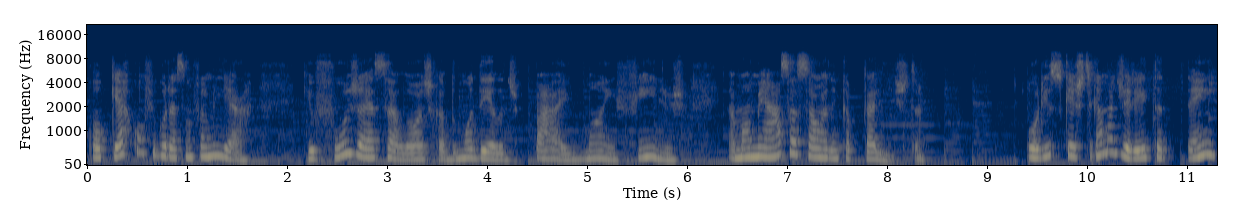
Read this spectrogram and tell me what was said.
Qualquer configuração familiar que fuja essa lógica do modelo de pai, mãe, filhos é uma ameaça a essa ordem capitalista. Por isso que a extrema-direita tem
